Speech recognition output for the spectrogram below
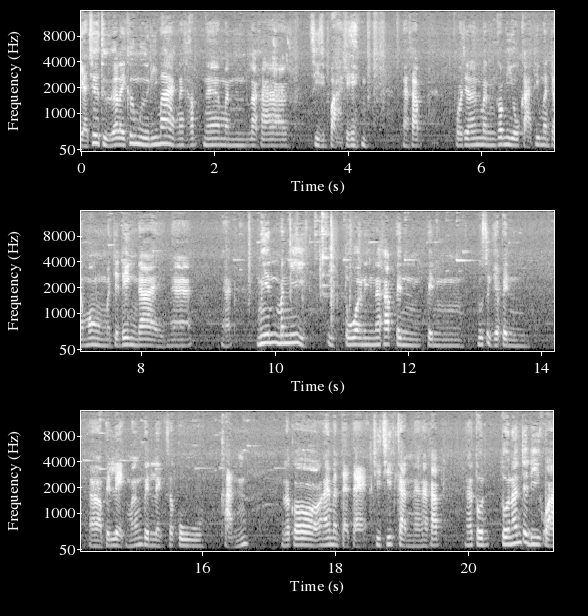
อย่าเชื่อถืออะไรเครื่องมือนี้มากนะครับนะมันราคา 40 บาทเอง นะครับ เพราะฉะนั้นมันก็มีโอกาสที่มันจะม่องมันจะเด้งได้นะฮะนะมีมันมีอีกอีกตัวหนึ่งนะครับเป็นเป็นรู้สึกจะเป็นอ่าเป็นเหล็กมั้งเป็นเหล็กสกรูขัน แล้วก็ให้มันแตะๆชิดๆกันนะครับนะตัวตัวนั้นจะดีกว่า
